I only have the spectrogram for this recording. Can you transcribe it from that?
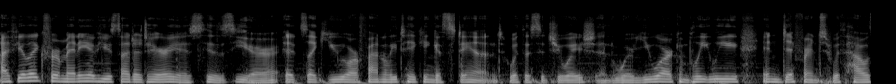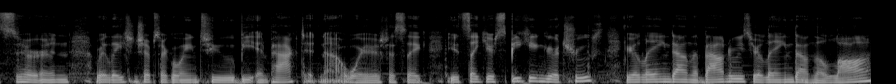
I feel like for many of you Sagittarius is here, it's like you are finally taking a stand with a situation where you are completely indifferent with how certain relationships are going to be impacted now, where it's just like, it's like you're speaking your truth, you're laying down the boundaries, you're laying down the law.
